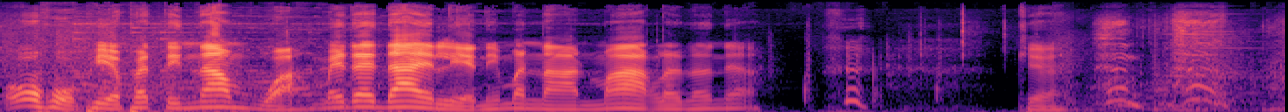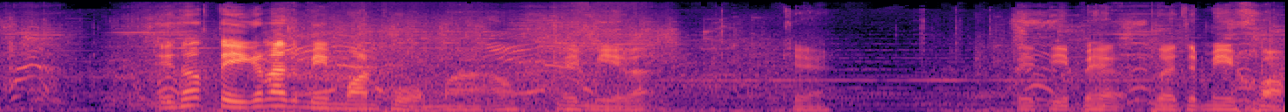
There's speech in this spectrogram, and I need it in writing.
โอ้โห เพียแพตตินัมว่ะ ไม่ได้ได้เหรียญนี้มานานมากแล้วนะเนี่ย โอเคนี่ถ้าตีก็น่าจะมีมอนโผล่มา เอ้า ไม่มีแล้วโอเคตีตีไปเผื่อจะมีของ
